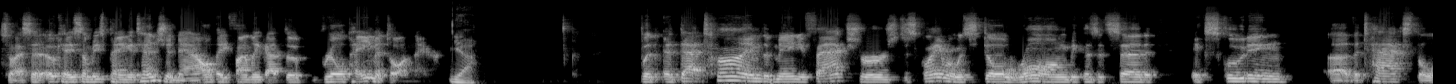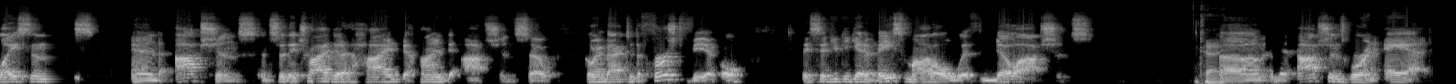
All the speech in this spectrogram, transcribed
so i said okay somebody's paying attention now. They finally got the real payment on there. Yeah. but at that time the manufacturer's disclaimer was still wrong because it said excluding uh, the tax the license and options and so they tried to hide behind the options so going back to the first vehicle they said you could get a base model with no options Okay. um, and the options were an ad.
